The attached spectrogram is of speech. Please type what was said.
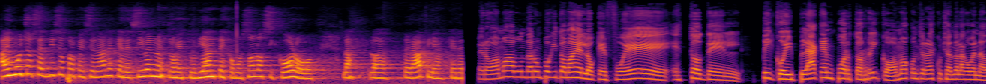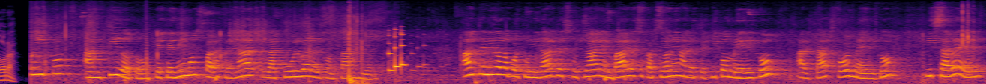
hay muchos servicios profesionales que reciben nuestros estudiantes, como son los psicólogos, las, terapias. Que... Pero vamos a abundar un poquito más en lo que fue esto del pico y placa en Puerto Rico. Vamos a continuar escuchando a la gobernadora. Único antídoto que tenemos para frenar la curva del contagio han tenido la oportunidad de escuchar en varias ocasiones a nuestro equipo médico, al Task Force médico, y saber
